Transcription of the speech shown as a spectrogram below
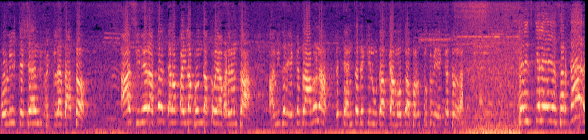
पोलीस स्टेशन विकलं जातं. आज सिनियर असेल त्याला पहिला फोन जातो या भडव्यांचा आम्ही जर एकत्र आलो ना तर त्यांचं देखील उदास काम होतं परंतु तुम्ही एकत्र राहा. तो इसके लिए ये सरकार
